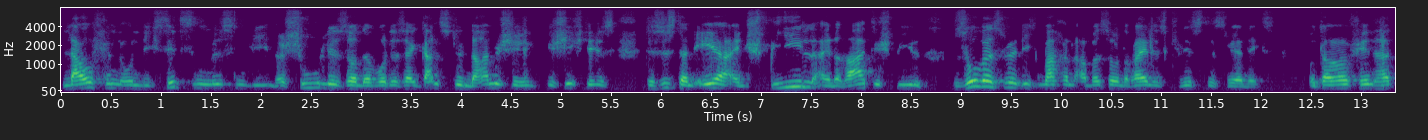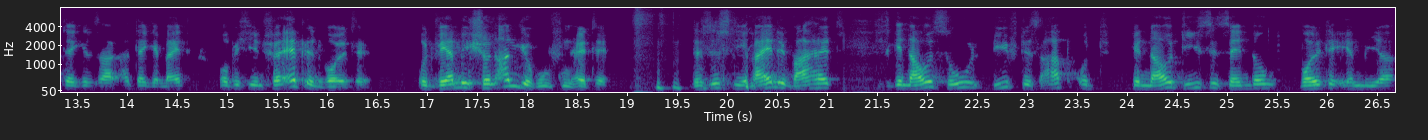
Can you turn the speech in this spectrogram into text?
laufen und nicht sitzen müssen wie in der Schule, sondern wo das eine ganz dynamische Geschichte ist. Das ist dann eher ein Spiel, ein Ratespiel. Sowas würde ich machen, aber so ein reines Quiz, das wäre nichts. Und daraufhin hat er gesagt, hat er gemeint, ob ich ihn veräppeln wollte und wer mich schon angerufen hätte. Das ist die reine Wahrheit. Genau so lief das ab und genau diese Sendung wollte er mir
